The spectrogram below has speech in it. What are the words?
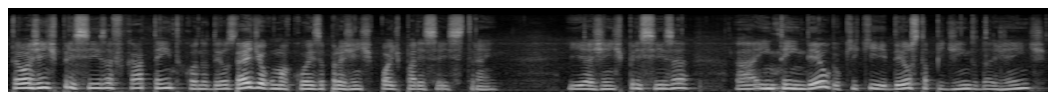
Então a gente precisa ficar atento quando Deus pede alguma coisa para a gente que pode parecer estranho. E a gente precisa uh, entender o que, que Deus está pedindo da gente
